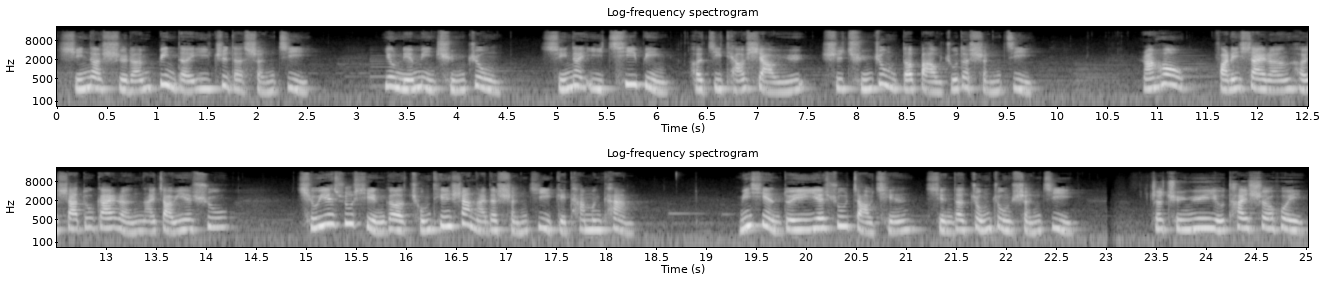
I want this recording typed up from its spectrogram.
行了使人病得医治的神迹，又怜悯群众，行了以七饼和几条小鱼使群众得饱足的神迹，然后。法利赛人和撒都该人来找耶稣，求耶稣显个从天上来的神迹给他们看。明显对于耶稣早前显的种种神迹，这群于犹太社会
